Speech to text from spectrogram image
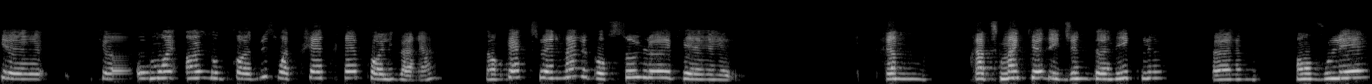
que, que au moins un de nos produits soit très, très polyvalent. Donc, actuellement, pour ceux qui, prennent pratiquement que des gin toniques, euh, on voulait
